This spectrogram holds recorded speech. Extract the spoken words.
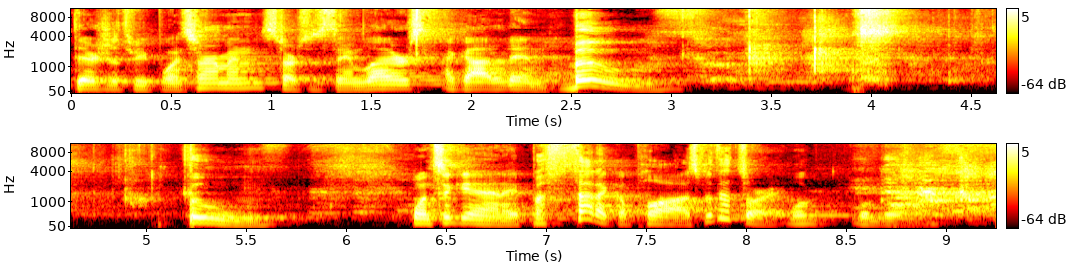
There's your three point sermon, starts with the same letters. I got it in. Boom. Boom. Once again, a pathetic applause, but that's all right. We'll, we'll go on.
